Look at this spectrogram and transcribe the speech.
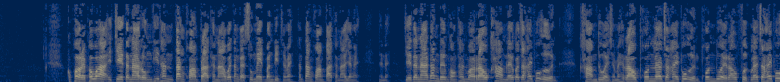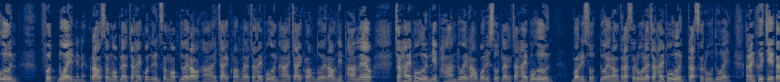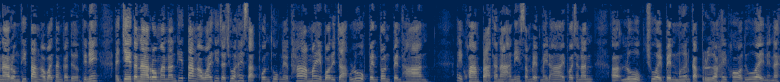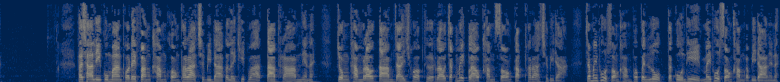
ก็เพราะอะไรเพราะว่าเจตนารมณ์ที่ท่านตั้งความปรารถนาไว้ตั้งแต่สุเมธบัณฑิตใช่ไหมท่านตั้งความปรารถนายังไงเนี่ยนะเจตนาดั้งเดิมของท่านว่าเราข้ามแล้วก็จะให้ผู้อื่นข้ามด้วยใช่ไหมเราพ้นแล้วจะให้ผู้อื่นพ้นด้วย เราฝึกแล้วจะให้ผู้อื่น ฝึกด้วยเนี่ยนะเราสงบแล้วจะให้คนอื่นสงบด้วยเราหายใจคล่องแล้วจะให้ผู้อื่นหายใจคล่องด้วยเรานิพพานแล้ว จะให้ผู้อื่นนิพพานด้วยเราบริสุทธิ์แล้วจะให้ผู้อื่นบริสุทธิ์ด้วยเราตรัสรู้แล้วจะให้ผู้อื่นตรัสรู้ด้วย อันนั้นคือเจตนารมณ์ที่ตั้งเอาไว้ตั้งกับเดิม ทีนี้ไอเจตนารมณ์อันนั้นที่ตั้งเอาไว้ที่จะช่วยให้สัตว์พ้นทุกเนี่ยถ้าไม่บริจาคลูกเป็นต้นเป็นทานไอความปรารถนาอันนี้สำเร็จไม่ได้ เพราะฉะนั้น ลูกช่วยเป็นเหมือนกับเรือให้พ่อด้วยเนี่ยนะพระชาลีกุมารพอได้ฟังคำของพระราชบิดาก็เลยคิดว่าตาพรามเนี่ยนะจงทำเราตามใจชอบเถิดเราจะไม่กล่าวคำสองกับพระราชบิดา จะไม่พูดสองคำเพราะเป็นลูกตระกูลที่ไม่พูดสองคำกับบิดาเนี่ยนะ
